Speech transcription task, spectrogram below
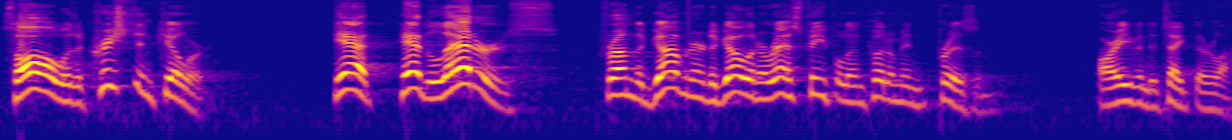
Saul was a Christian killer. He had, he had letters from the governor to go and arrest people and put them in prison, or even to take their life.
